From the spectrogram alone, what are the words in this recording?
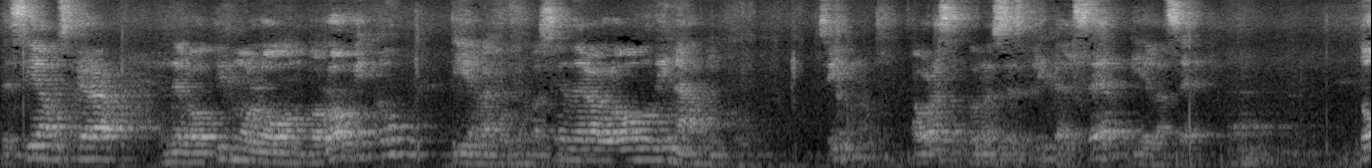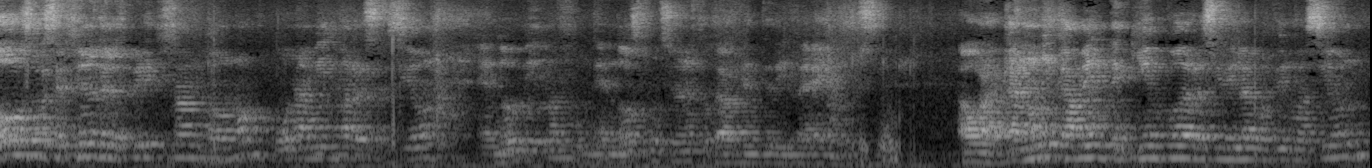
Decíamos que era en el bautismo lo ontológico y en la confirmación era lo dinámico. ¿Sí? Ahora con eso se explica el ser y el hacer. Dos recepciones del Espíritu Santo, ¿no? Una misma recepción en dos, mismas, en dos funciones totalmente diferentes. Ahora, canónicamente, ¿quién puede recibir la confirmación?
